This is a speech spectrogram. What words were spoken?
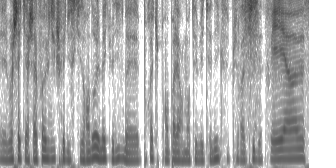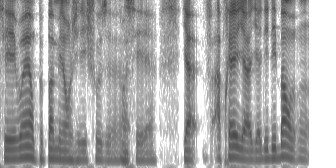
Et moi, je sais qu'à chaque fois que je dis que je fais du ski de rando, les mecs me disent mais pourquoi tu prends pas les remontées mécaniques, c'est plus rapide. Mais euh, c'est ouais, on peut pas mélanger les choses. euh, Ouais. C'est y a, après il y a, y a des débats. On,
